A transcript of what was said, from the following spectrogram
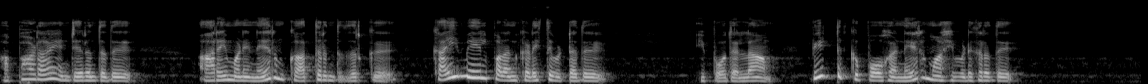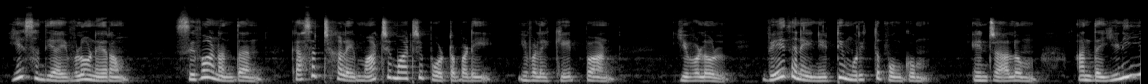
அப்பாடா என்றிருந்தது. அரை மணி நேரம் காத்திருந்ததற்கு கைமேல் பலன் கிடைத்து விட்டது. இப்போதெல்லாம் வீட்டுக்கு போக நேரமாகி விடுகிறது. ஏன் சந்தியா இவ்வளோ நேரம்? சிவானந்தன் கசட்டுகளை மாற்றி மாற்றி போட்டபடி இவளை கேட்பான். இவளுள் வேதனை நெட்டி முறித்து பொங்கும். என்றாலும் அந்த இனிய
